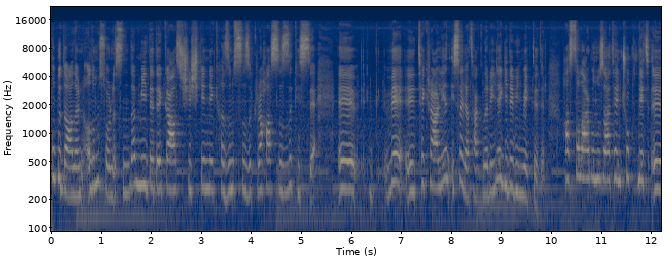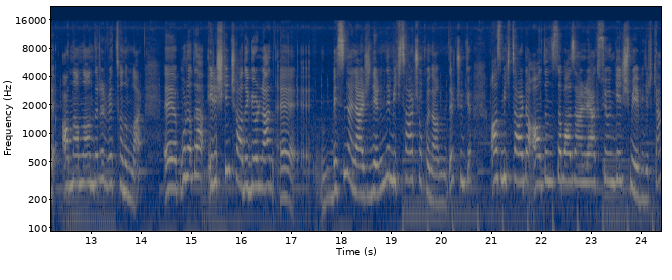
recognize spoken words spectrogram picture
bu gıdaların alımı sonrasında midede gaz, şişkinlik, hazımsızlık, rahatsızlık hissi e, ve e, tekrarlayan ishal ataklarıyla gidebilmektedir. Hastalar bunu zaten çok net e, anlamlandırır ve tanımlar. E, burada erişkin çağda görülen e, besin alerjilerinde miktar çok önemlidir. Çünkü az miktarda aldığınızda bazen reaksiyon gelişmeyebilirken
